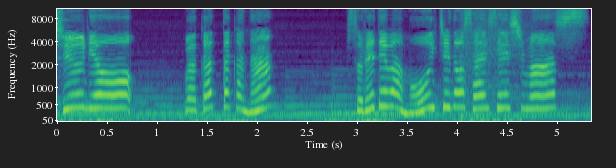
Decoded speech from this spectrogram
終了わかったかな？それではもう一度再生します。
